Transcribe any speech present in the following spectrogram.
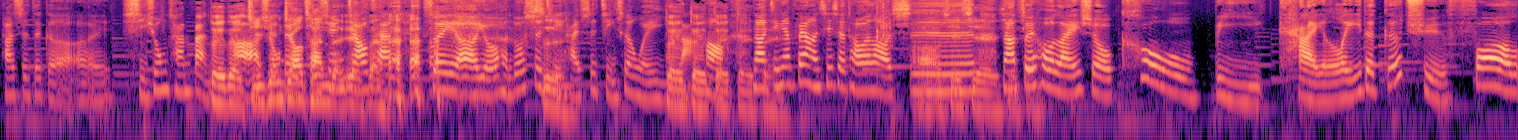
它是这个呃喜凶参半，对对，吉凶交参，吉凶交参，所以呃有很多事情还是谨慎为宜啦。哈，那今天非常谢谢陶文老师，谢谢。那最后来一首寇。比凯雷的歌曲《Fall》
